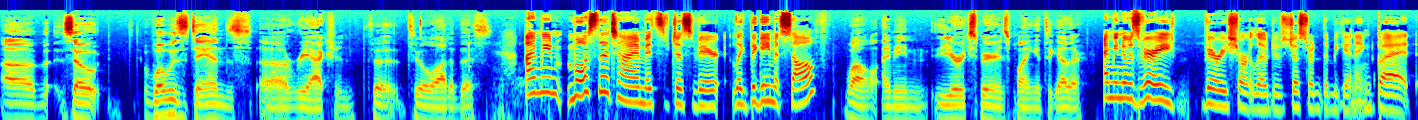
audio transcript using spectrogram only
um, so, what was Dan's uh, reaction to, to a lot of this? i mean most of the time it's just very like the game itself Well, I mean, your experience playing it together. i mean it was very very short lived it was just right at the beginning but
